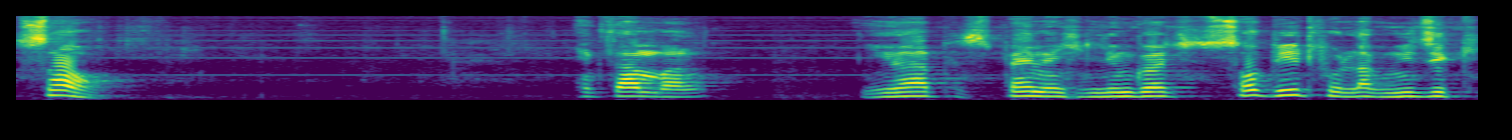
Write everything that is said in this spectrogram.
So, example, you have Spanish language so beautiful like music.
